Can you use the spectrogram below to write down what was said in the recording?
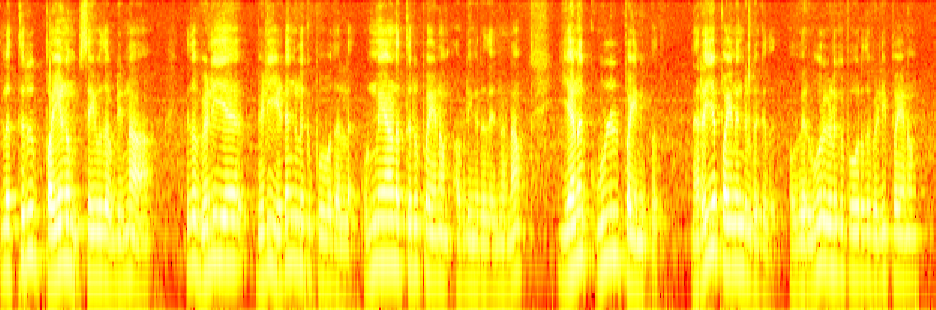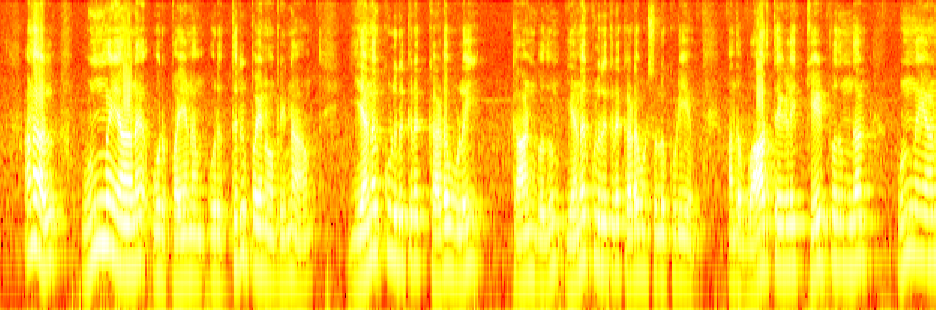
இல்லை திருப்பயணம் செய்வது அப்படின்னா ஏதோ வெளியே வெளி இடங்களுக்கு போவதல்ல. உண்மையான திருப்பயணம் அப்படிங்கிறது என்னென்னா எனக்கு உள் பயணிப்பது. நிறைய பயணங்கள் இருக்குது. ஒவ்வொரு ஊர்களுக்கு போகிறது வெளிப்பயணம். ஆனால் உண்மையான ஒரு பயணம் ஒரு திருப்பயணம் அப்படின்னா எனக்குள் இருக்கிற கடவுளை காண்பதும் எனக்குள் இருக்கிற கடவுள் சொல்லக்கூடிய அந்த வார்த்தைகளை கேட்பதும் தான் உண்மையான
